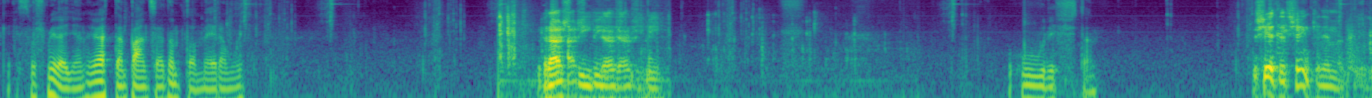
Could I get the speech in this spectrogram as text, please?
Kész, most mi legyen? Jöttem páncélt, nem tudom miért amúgy. Rush B. Úristen. És érted, senki nem meghúzik.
